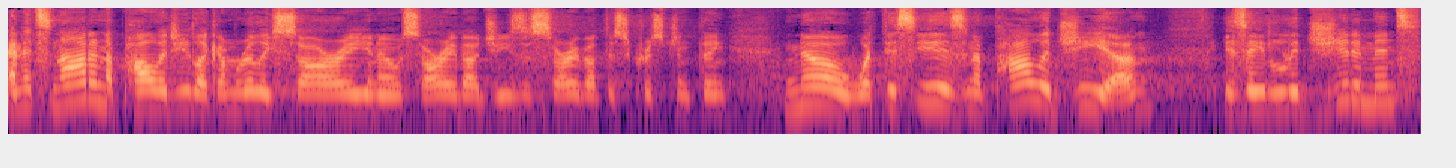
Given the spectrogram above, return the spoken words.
And it's not an apology like I'm really sorry, you know, sorry about Jesus, sorry about this Christian thing. No, what this is, an apologia is a legitimate,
